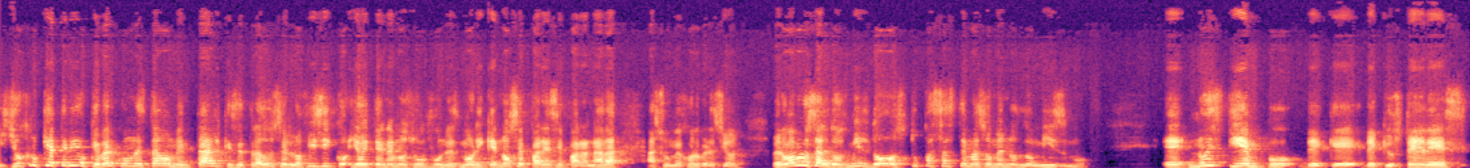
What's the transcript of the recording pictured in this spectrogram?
Y yo creo que ha tenido que ver con un estado mental que se traduce en lo físico y hoy tenemos un Funes Mori que no se parece para nada a su mejor versión. Pero vámonos al 2002, tú pasaste más o menos lo mismo. Eh, no es tiempo de que, de que ustedes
